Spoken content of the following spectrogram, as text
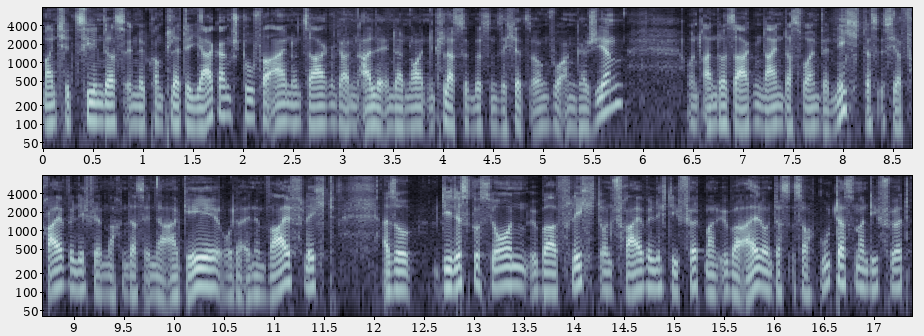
Manche ziehen das in eine komplette Jahrgangsstufe ein und sagen dann, alle in der neunten Klasse müssen sich jetzt irgendwo engagieren. Und andere sagen, nein, das wollen wir nicht, das ist ja freiwillig, wir machen das in der AG oder in einem Wahlpflicht. Also die Diskussion über Pflicht und freiwillig, die führt man überall und das ist auch gut, dass man die führt,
